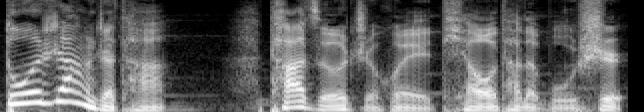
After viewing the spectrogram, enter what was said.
多让着他。他则只会挑他的不是，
